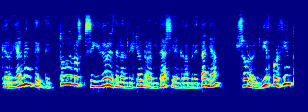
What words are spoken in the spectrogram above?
que realmente de todos los seguidores de la religión Ravidasya en Gran Bretaña, solo el 10%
